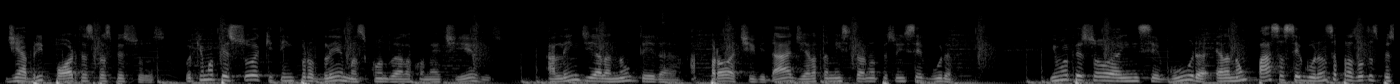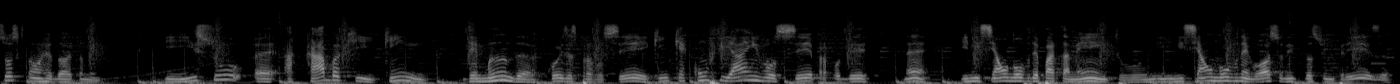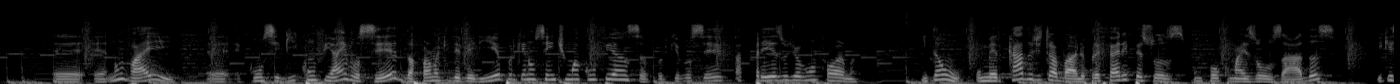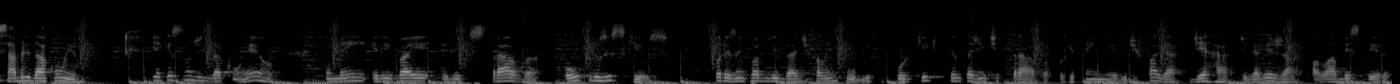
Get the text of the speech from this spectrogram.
de abrir portas para as pessoas. Porque uma pessoa que tem problemas quando ela comete erros, além de ela não ter a, a proatividade, ela também se torna uma pessoa insegura. E uma pessoa insegura, ela não passa segurança para as outras pessoas que estão ao redor também. E isso é, acaba que quem demanda coisas para você, quem quer confiar em você para poder né, iniciar um novo departamento, iniciar um novo negócio dentro da sua empresa, é, é, não vai é, conseguir confiar em você da forma que deveria porque não sente uma confiança, porque você está preso de alguma forma. Então, o mercado de trabalho prefere pessoas um pouco mais ousadas e que sabem lidar com o erro. E a questão de lidar com o erro também ele vai, ele destrava outros skills. Por exemplo, a habilidade de falar em público. Por que, que tanta gente trava? Porque tem medo de falhar, de errar, de gaguejar, falar besteira.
